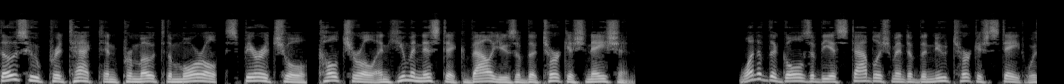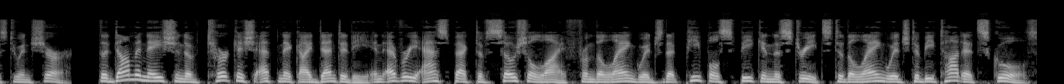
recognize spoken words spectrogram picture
those who protect and promote the moral, spiritual, cultural and humanistic values of the Turkish nation. One of the goals of the establishment of the new Turkish state was to ensure the domination of Turkish ethnic identity in every aspect of social life from the language that people speak in the streets to the language to be taught at schools,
